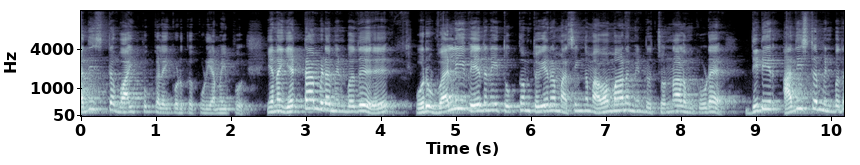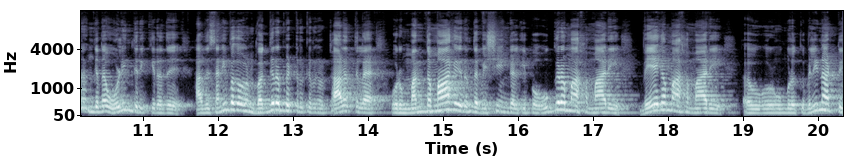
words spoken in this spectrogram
அதிர்ஷ்ட வாய்ப்புகளை கொடுக்கக்கூடிய அமைப்பு. ஏன்னா எட்டாம் இடம் என்பது ஒரு வலி வேதனை துக்கம் துயரம் அசிங்கம் அவமானம் என்று சொன்னாலும் கூட திடீர் அதிர்ஷ்டம் என்பது அங்குதான் ஒளிந்திருக்கிறது. அது சனி பகவான் வக்ரம் பெற்றிருக்கிற காலத்தில் ஒரு மந்தமாக இருந்த விஷயங்கள் இப்போ உக்கிரமாக மாறி வேகமாக மாறி உங்களுக்கு வெளிநாட்டு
